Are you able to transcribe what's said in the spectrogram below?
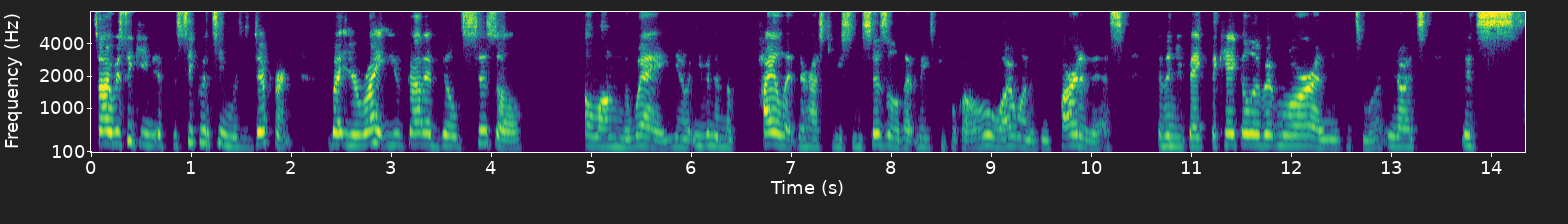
So I was thinking if the sequencing was different, but you're right, you've got to build sizzle along the way. You know, even in the pilot, there has to be some sizzle that makes people go, oh, I want to be part of this. And then you bake the cake a little bit more and you put some more, you know, it's, it's,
